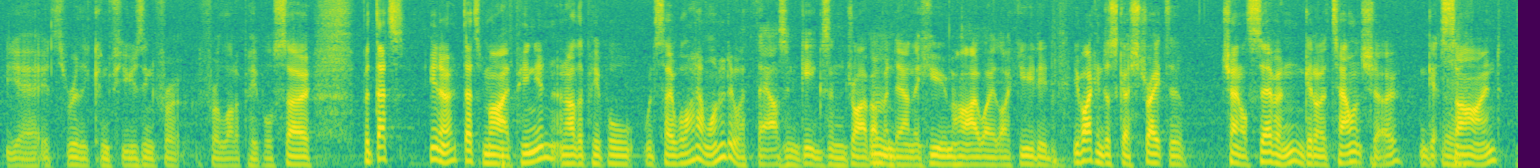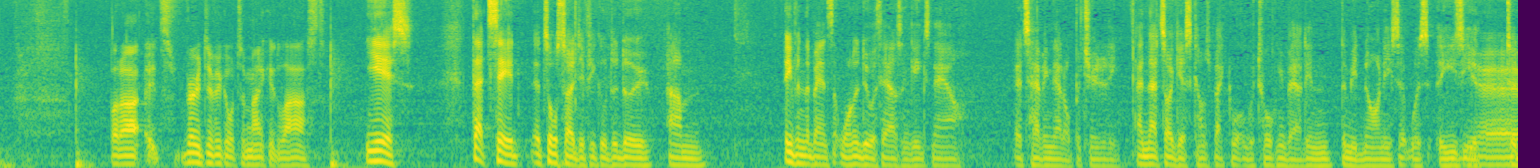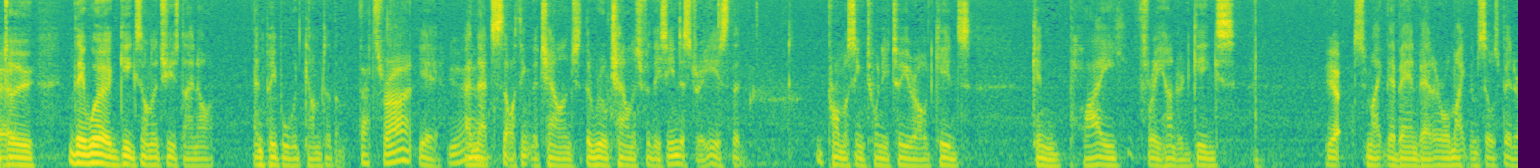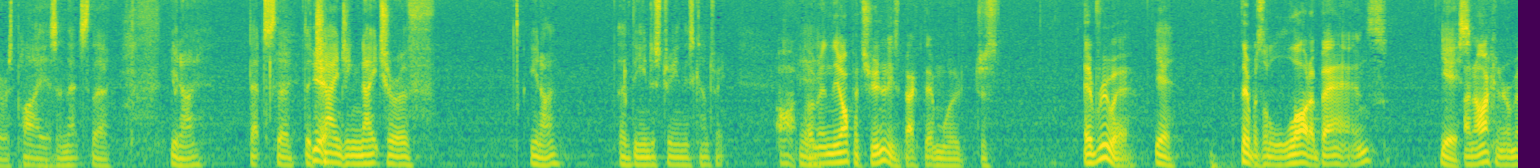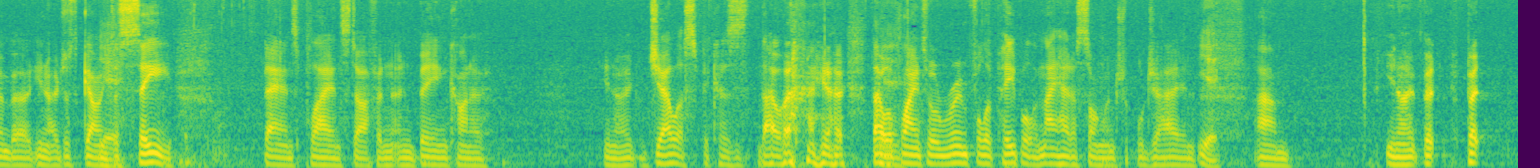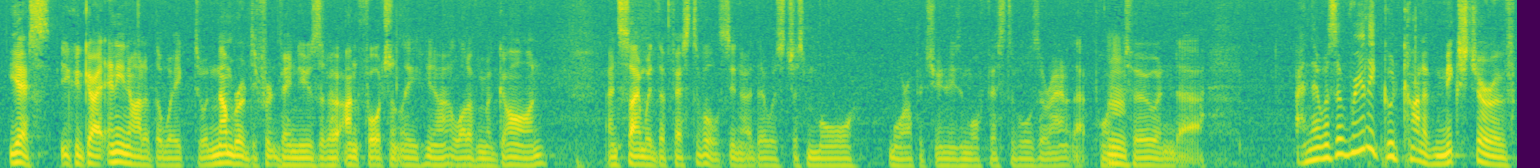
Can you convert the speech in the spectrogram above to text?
yeah, it's really confusing for, for a lot of people. So, but that's, you know, that's my opinion. And other people would say, well, I don't want to do a thousand gigs and drive up and down the Hume Highway like you did. If I can just go straight to Channel 7 get on a talent show and get Yeah. signed. But uh, it's very difficult to make it last. Yes. That said, it's also difficult to do. Um, even the bands that want to do a thousand gigs now, it's having that opportunity, and that's I guess comes back to what we we're talking about in the mid '90s. It was easier to do. There were gigs on a Tuesday night, and people would come to them. That's right. Yeah. and that's I think the challenge, the real challenge for this industry is that promising 22-year-old kids can play 300 gigs Yep. to make their band better or make themselves better as players, and that's the, you know, that's the, the Yeah. changing nature of, you know, of the industry in this country. Oh, Yeah. I mean, the opportunities back then were just everywhere. Yeah. There was a lot of bands, Yes. and I can remember, you know, just going Yeah. to see bands play and stuff, and, and being kind of, you know, jealous because they were, you know, they were playing to a room full of people, and they had a song on Triple J, and yeah. um, you know, but but yes, you could go any night of the week to a number of different venues that are unfortunately, you know, a lot of them are gone, and same with the festivals. You know, there was just more more opportunities and more festivals around at that point too, and uh, and there was a really good kind of mixture of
